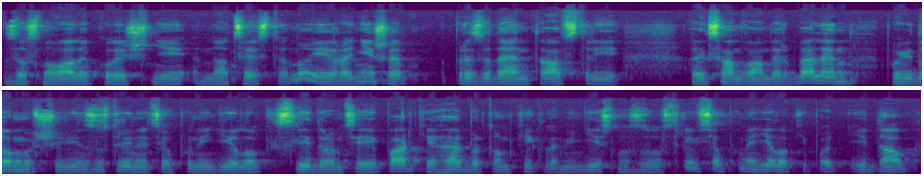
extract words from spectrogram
заснували колишні нацисти. Ну і раніше президент Австрії Олександр Ван дер Белен повідомив, що він зустрінеться в понеділок з лідером цієї партії Гербертом Кіклем. Він дійсно зустрівся в понеділок і і дав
